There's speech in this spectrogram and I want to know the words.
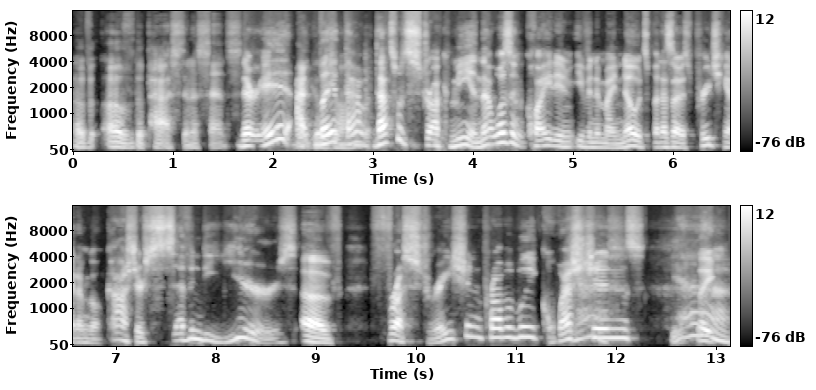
of of the past in a sense. There is. That like, that, that's what struck me. And that wasn't quite in, even in my notes, but as I was preaching it, I'm going, gosh, there's 70 years of frustration, probably questions, yeah.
